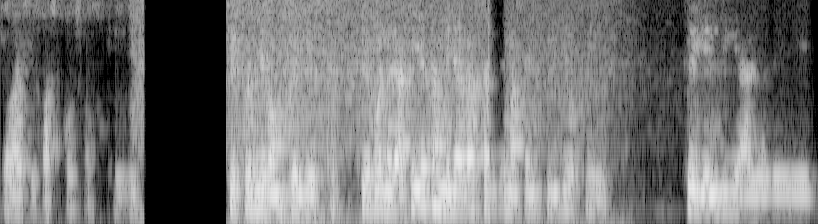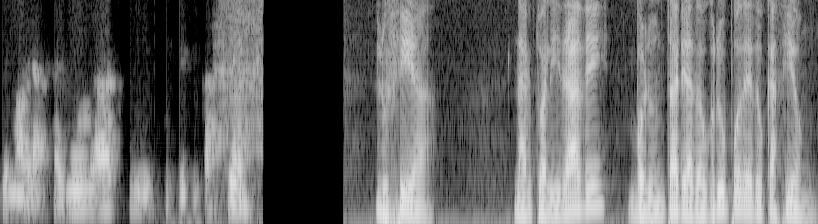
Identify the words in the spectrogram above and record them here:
todas esas cosas que, conlleva un proyecto. Que bueno, de aquella también era bastante más sencillo que, que hoy en día lo del tema de las ayudas y justificación. Lucía, na actualidade voluntaria do grupo de educación.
